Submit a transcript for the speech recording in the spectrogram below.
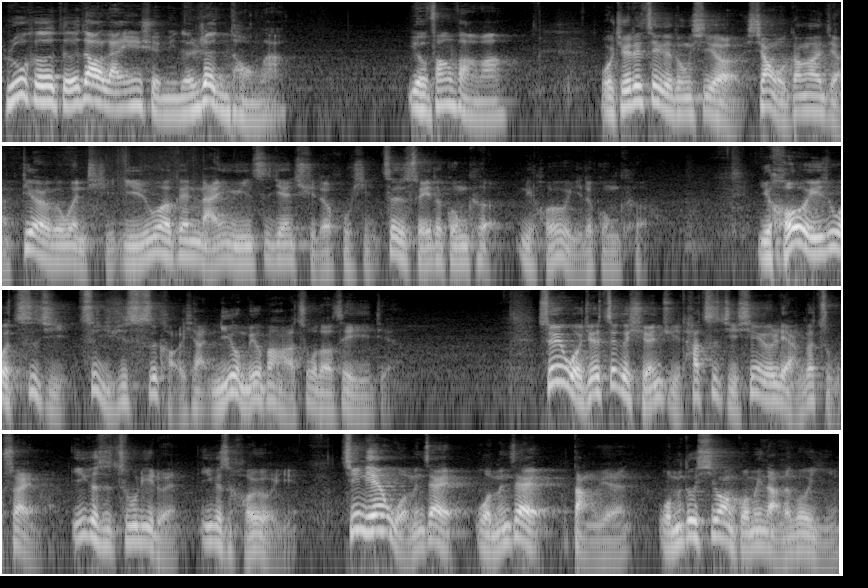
如何得到蓝营选民的认同啊？有方法吗？我觉得这个东西啊，像我刚刚讲第二个问题，你如何跟蓝云之间取得互信，这是谁的功课？你侯友谊的功课。你侯友谊如果自己自己去思考一下，你有没有办法做到这一点？所以我觉得这个选举他自己现有两个主帅，一个是朱立伦，一个是侯友谊。今天我们在我们在党员，我们都希望国民党能够赢。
